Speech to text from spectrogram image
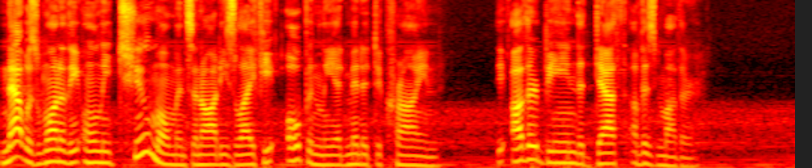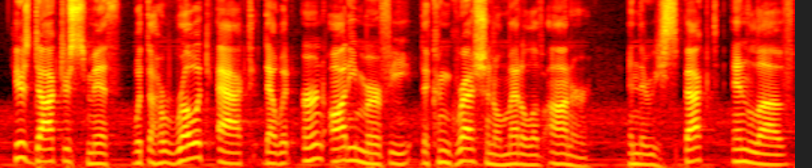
And that was one of the only two moments in Audie's life he openly admitted to crying, the other being the death of his mother. Here's Dr. Smith with the heroic act that would earn Audie Murphy the Congressional Medal of Honor and the respect and love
